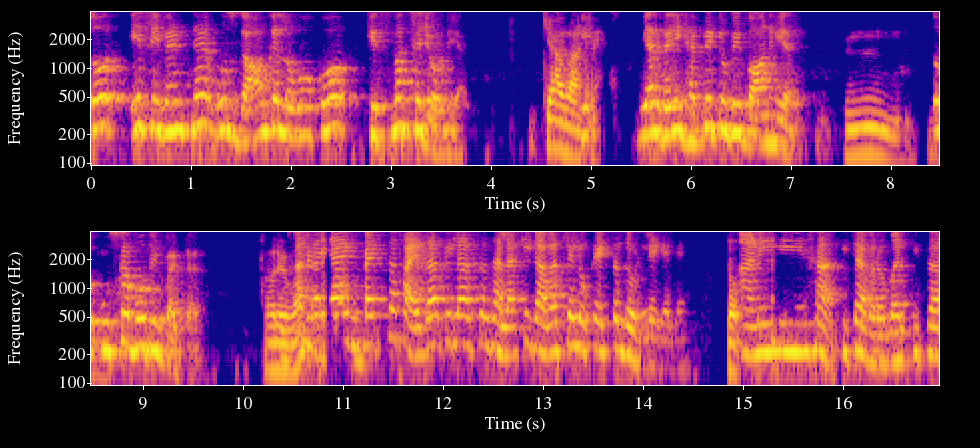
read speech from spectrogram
तो इस इवेंट ने उस गाँव के लोगों को किस्मत से जोड़ दिया। क्या बात है। We are very happy to be born here तो उसका बहुत इम्पॅक्ट आहे. अरे या इम्पॅक्टचा फायदा तिला असं झाला की गावातले लोक एक तर जोडले गेले. हो. आणि हा तिच्या बरोबर तिचा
